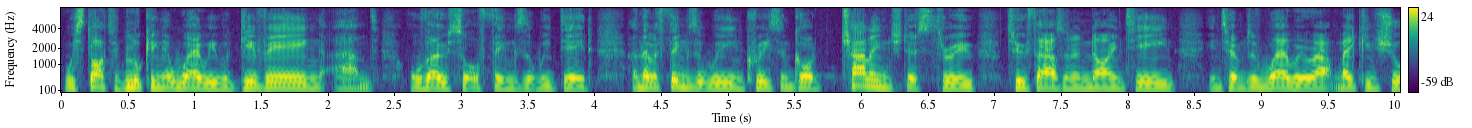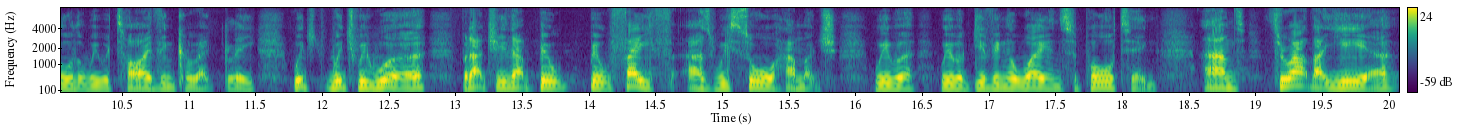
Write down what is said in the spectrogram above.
We started looking at where we were giving and all those sort of things that we did, and there were things that we increased, and God challenged us through 2019 in terms of where we were at, making sure that we were tithing correctly, which which we were, but actually that built built faith as we saw how much we were we were giving away and supporting, and throughout that year,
